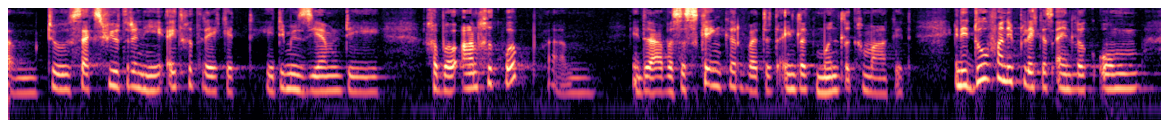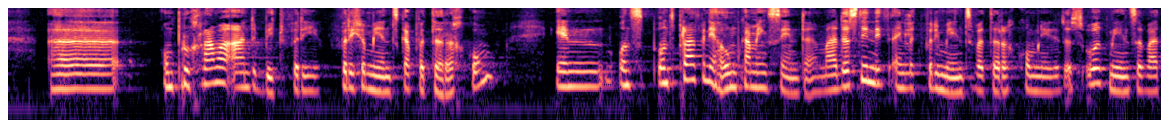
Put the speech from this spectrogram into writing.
um, toe Future hier uitgetrek het, het die museum die gebou aangekoop. Um, en daar was 'n skenker wat dit eintlik moontlik gemaak het. En die doel van die plek is eintlik om uh om programme aan te bied vir die vir die gemeenskap wat terugkom. En ons ons praat van die homecoming center, maar is nie net eintlik vir die mense wat terugkom nie, dit is ook mense wat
